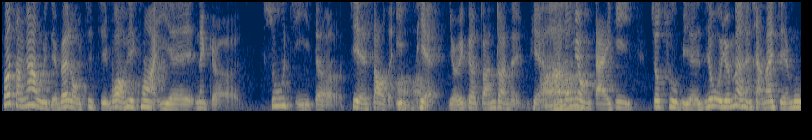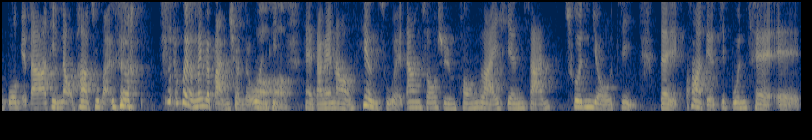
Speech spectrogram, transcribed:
我刚刚为着要录这集，我有去看伊的那个书籍的介绍的影片，啊啊有一个短短的影片，啊，都用台语，就趣味的。其实我原本很想在节目播给大家听，但我怕出版社。会有那个版权的问题，哎、哦，大概那兴趣诶，当搜寻《蓬莱仙山春游记》，对，看到这本册诶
